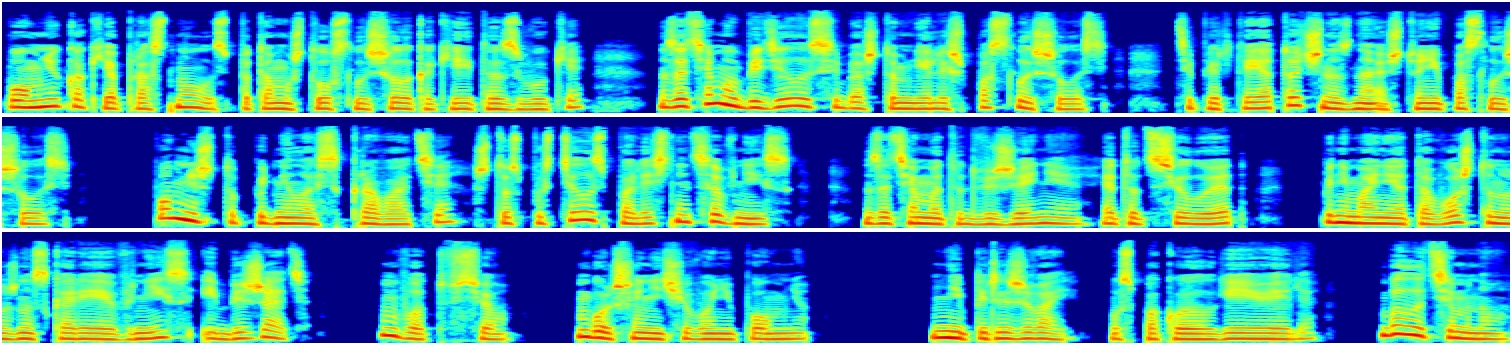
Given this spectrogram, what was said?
Помню, как я проснулась, потому что услышала какие-то звуки, затем убедила себя, что мне лишь послышалось. Теперь-то я точно знаю, что не послышалось. Помню, что поднялась с кровати, что спустилась по лестнице вниз. Затем это движение, этот силуэт, понимание того, что нужно скорее вниз и бежать. Вот все. Больше ничего не помню. «Не переживай», — успокоил ее Эля. «Было темно.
